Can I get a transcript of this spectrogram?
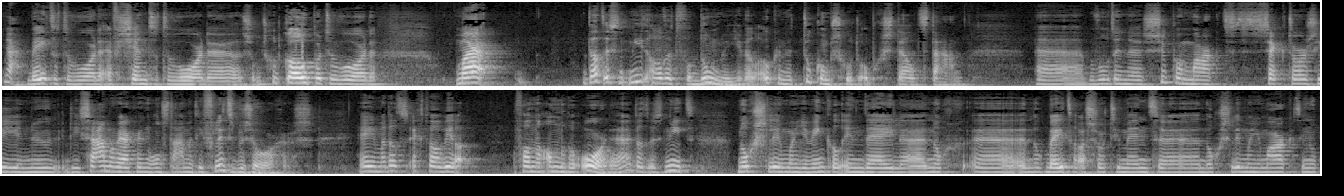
ja, beter te worden, efficiënter te worden, soms goedkoper te worden. Maar dat is niet altijd voldoende. Je wil ook in de toekomst goed opgesteld staan. Uh, bijvoorbeeld in de supermarktsector zie je nu die samenwerking ontstaan met die flitsbezorgers. Hé, hey, maar dat is echt wel weer van een andere orde. Dat is niet nog slimmer je winkel indelen, nog, uh, nog betere assortimenten, nog slimmer je marketing doen.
